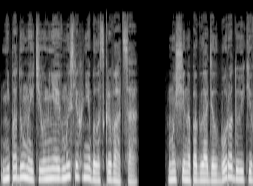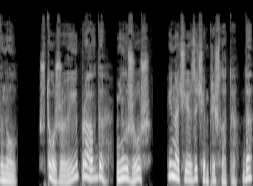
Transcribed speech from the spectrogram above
Не подумайте, у меня и в мыслях не было скрываться. Мужчина погладил бороду и кивнул. Что же, и правда, не лжешь. Иначе зачем пришла-то, да?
